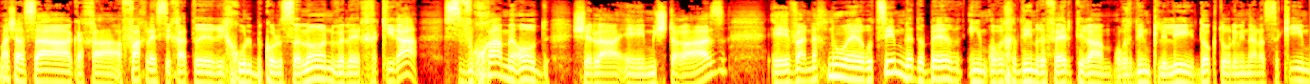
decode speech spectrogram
מה שעשה ככה הפך לשיחת ריחול בכל סלון ולחקירה סבוכה מאוד של המשטרה אז ואנחנו רוצים לדבר עם עורך הדין רפאל טירם, עורך דין פלילי, דוקטור למינהל עסקים,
